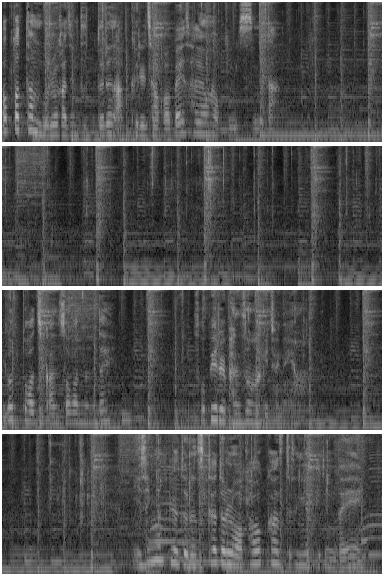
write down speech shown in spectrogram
뻣뻣한 물을 가진 붓들은 아크릴 작업에 사용하고 있습니다. 이것도 아직 안 써봤는데 소비를 반성하게 되네요. 이 색연필들은 스테들러와 파워카스트 색연필인데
